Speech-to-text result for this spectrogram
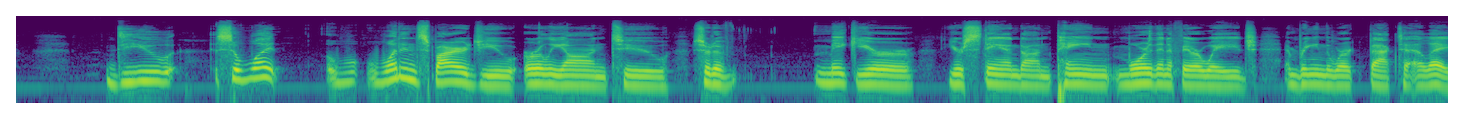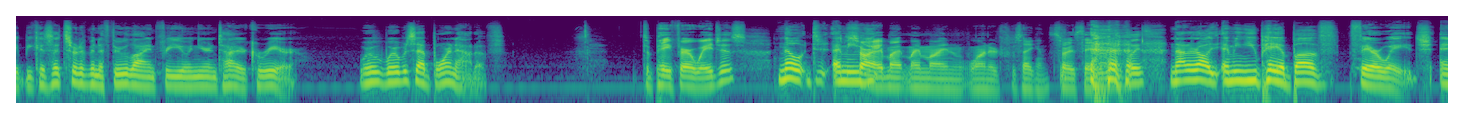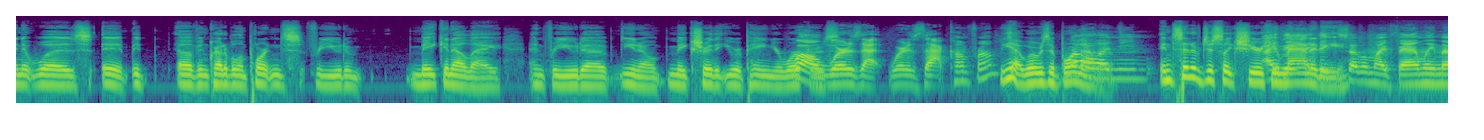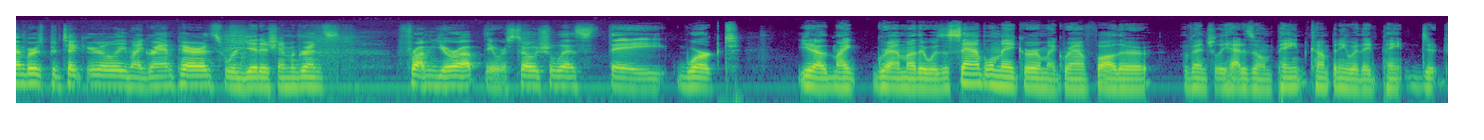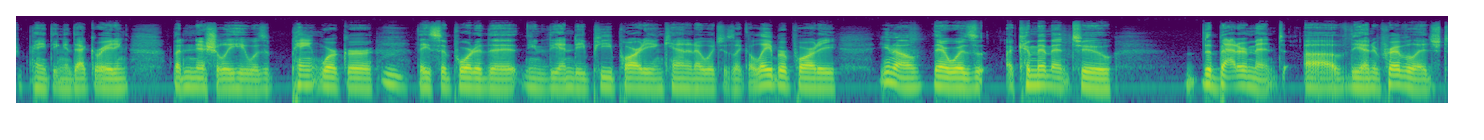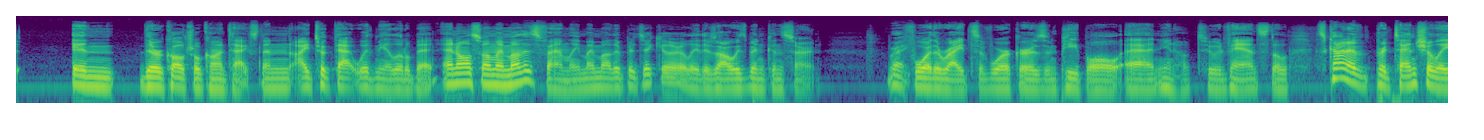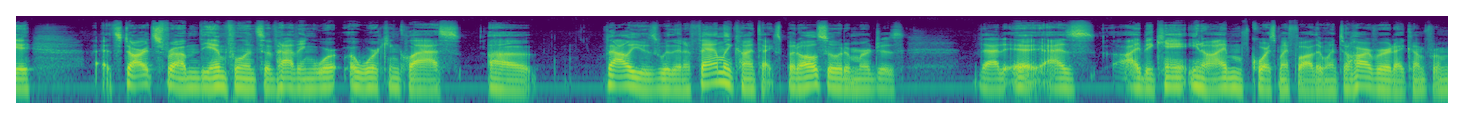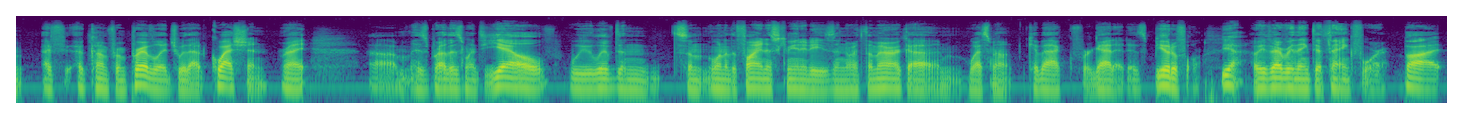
Do you so what wh- what inspired you early on to sort of make your your stand on paying more than a fair wage and bringing the work back to LA because that's sort of been a through line for you in your entire career. Where where was that born out of? to pay fair wages No, I mean sorry you- my, my mind wandered for a second sorry to say it again please Not at all. I mean, you pay above fair wage, and it was it, it of incredible importance for you to make in LA and for you to you know make sure that you were paying your workers. well workers. where does that where does that come from yeah, where was it born Well, out I of? mean- instead of just like sheer I think- humanity. I think, some of my family members, particularly my grandparents, were Yiddish immigrants from Europe. They were socialists. They worked. You know, my grandmother was a sample maker. My grandfather eventually had his own paint company where they'd paint d- painting and decorating. But initially, he was a paint worker. Mm. They supported the you know, the NDP party in Canada, which is like a labor party. You know, there was a commitment to the betterment of the underprivileged in their cultural context. And I took that with me a little bit. And also in my mother's family, my mother particularly, there's always been concern right. for the rights of workers and people and, you know, to advance the. It's kind of potentially, it starts from the influence of having wor- a working class uh, values within a family context, but also it emerges that uh, as I became, you know, I'm of course my father went to Harvard. I come from I, f- I come from privilege without question, right? Um, his brothers went to Yale. We lived in some one of the finest communities in North America, in Westmount, Quebec. Forget it; it's beautiful. Yeah. we have everything to thank for. But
